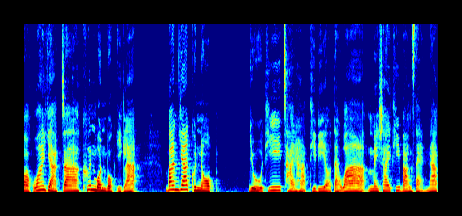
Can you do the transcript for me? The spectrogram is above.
บอกว่าอยากจะขึ้นบนบกอีกละ บ้านญาติคุณนบอยู่ที่ชายหาดทีเดียวแต่ว่าไม่ใช่ที่บางแสนนัก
